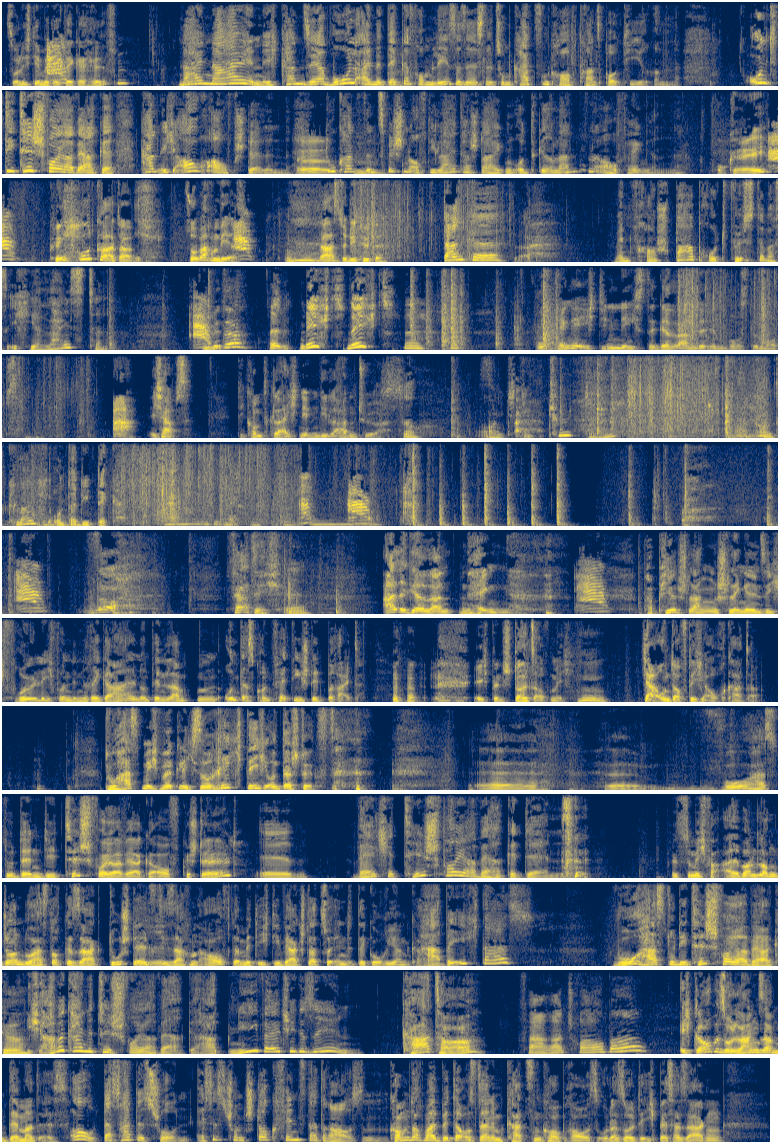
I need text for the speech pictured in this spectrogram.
Soll ich dir mit der Decke helfen? Nein, nein, ich kann sehr wohl eine Decke vom Lesesessel zum Katzenkorb transportieren. Und die Tischfeuerwerke kann ich auch aufstellen. Äh, du kannst inzwischen auf die Leiter steigen und Girlanden aufhängen. Okay. Klingt gut, Kater. So machen wir es. Da hast du die Tüte. Danke. Wenn Frau Sparbrot wüsste, was ich hier leiste. Wie bitte? Äh, nichts, nichts. Äh, Wo hänge ich die nächste Girlande hin, Wurstelmops? Ah, ich hab's. Die kommt gleich neben die Ladentür. So. Und die Tüte kommt gleich unter die Decke. So. Fertig. Alle Girlanden hängen. Papierschlangen schlängeln sich fröhlich von den Regalen und den Lampen und das Konfetti steht bereit. Ich bin stolz auf mich. Ja, und auf dich auch, Kater. Du hast mich wirklich so richtig unterstützt. äh, äh, wo hast du denn die Tischfeuerwerke aufgestellt? Äh, welche Tischfeuerwerke denn? Willst du mich veralbern, Long John? Du hast doch gesagt, du stellst die Sachen auf, damit ich die Werkstatt zu Ende dekorieren kann. Habe ich das? Wo hast du die Tischfeuerwerke? Ich habe keine Tischfeuerwerke, hab nie welche gesehen. Kater? Fahrradschrauber? Ich glaube, so langsam dämmert es. Oh, das hat es schon. Es ist schon stockfinster draußen. Komm doch mal bitte aus deinem Katzenkorb raus. Oder sollte ich besser sagen,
